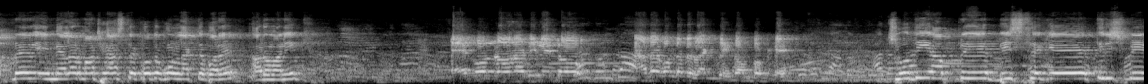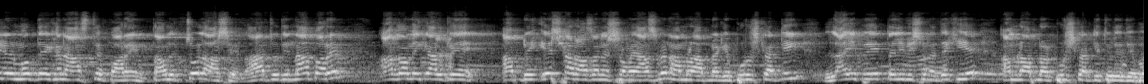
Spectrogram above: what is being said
আপনার এই মেলার মাঠে আসতে কতক্ষণ লাগতে পারে আনুমানিক? এখন রওনা দিলে তো আধা ঘণ্টা তো লাগবে কমপক্ষে। যদি আপনি বিশ থেকে তিরিশ মিনিটের মধ্যে এখানে আসতে পারেন তাহলে চলে আসেন। আর যদি না পারেন আগামীকালকে আপনি এশার আজানের সময় আসবেন। আমরা আপনাকে পুরস্কারটি লাইভে টেলিভিশনে দেখিয়ে আমরা আপনার পুরস্কারটি তুলে দেবো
